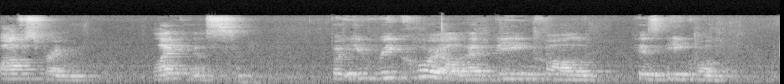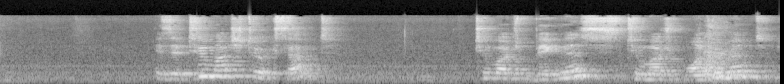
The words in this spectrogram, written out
offspring, likeness, but you recoil at being called His equal. Is it too much to accept? Too much bigness? Too much wonderment?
